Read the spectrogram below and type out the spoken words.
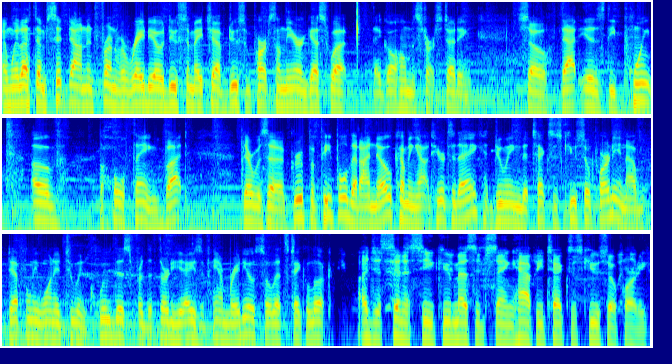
and we let them sit down in front of a radio, do some HF, do some parks on the air, and guess what? They go home and start studying. So that is the point of the whole thing. But there was a group of people that I know coming out here today doing the Texas QSO party, and I definitely wanted to include this for the 30 days of ham radio. So let's take a look. I just sent a CQ message saying Happy Texas QSO party.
